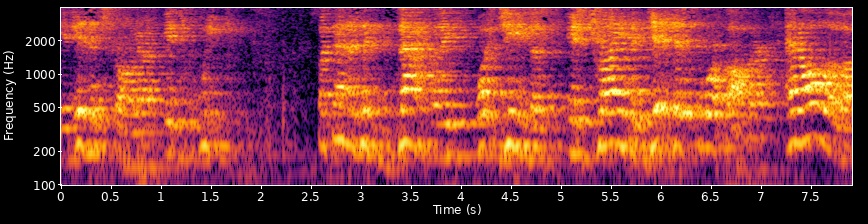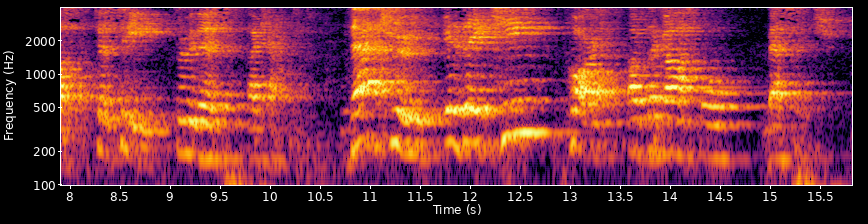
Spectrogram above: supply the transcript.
it isn't strong enough. It's weak. But that is exactly what Jesus is trying to get his forefather and all of us to see through this account. That truth is a key part of the gospel message,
